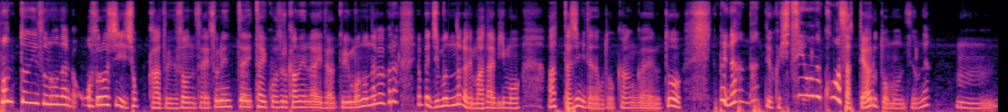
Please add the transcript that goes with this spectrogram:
本当にそのなんか恐ろしいショッカーという存在、それに対抗する仮面ライダーというものの中から、やっぱり自分の中で学びもあったし、みたいなことを考えると、やっぱりな、なんていうか必要な怖さってあると思うんですよね。うん。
